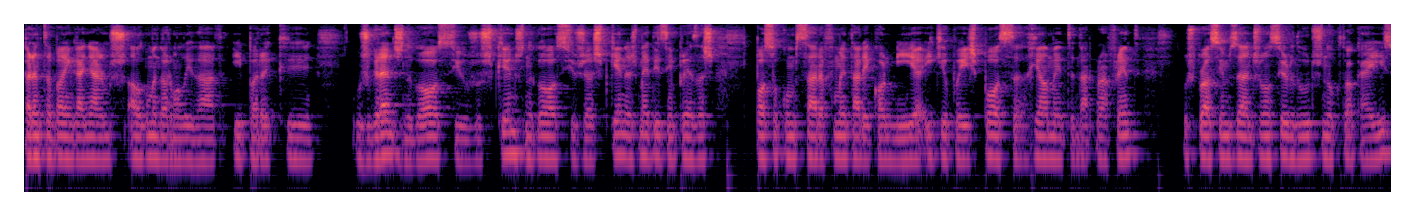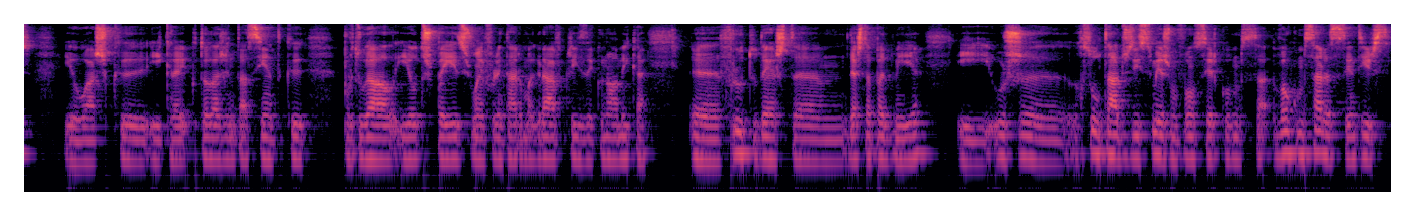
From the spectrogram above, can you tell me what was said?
para também ganharmos alguma normalidade e para que os grandes negócios, os pequenos negócios, as pequenas, médias empresas possam começar a fomentar a economia e que o país possa realmente andar para a frente. Os próximos anos vão ser duros no que toca a isso. Eu acho que, e creio que toda a gente está ciente que Portugal e outros países vão enfrentar uma grave crise económica uh, fruto desta, desta pandemia e os uh, resultados disso mesmo vão, ser, vão começar a sentir-se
